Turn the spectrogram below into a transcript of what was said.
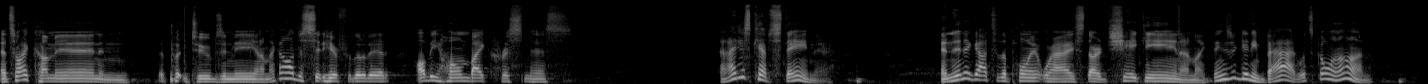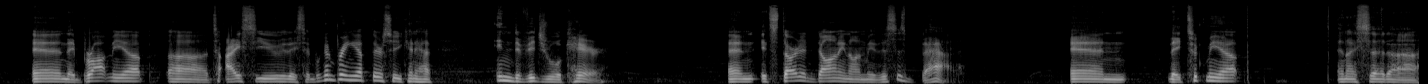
And so I come in, and they're putting tubes in me, and I'm like, I'll just sit here for a little bit. I'll be home by Christmas. And I just kept staying there. And then it got to the point where I started shaking, I'm like, things are getting bad. What's going on? And they brought me up uh, to ICU. They said, We're going to bring you up there so you can have individual care. And it started dawning on me this is bad. And they took me up, and I said, uh,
